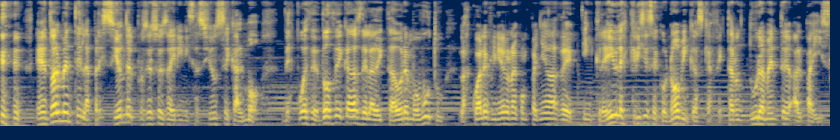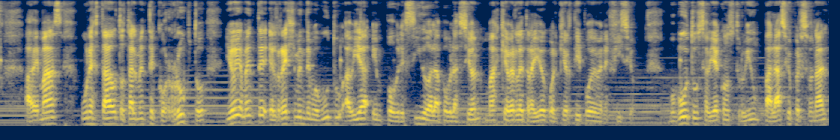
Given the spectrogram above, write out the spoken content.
Eventualmente la presión del proceso de zairinización se calmó después de dos décadas de la dictadura en Mobutu, las cuales vinieron acompañadas de increíbles crisis económicas que afectaron duramente al país. Además, un estado totalmente corrupto y obviamente el régimen de Mobutu había empobrecido a la población más que haberle traído cualquier tipo de beneficio. Mobutu se había construido un palacio personal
